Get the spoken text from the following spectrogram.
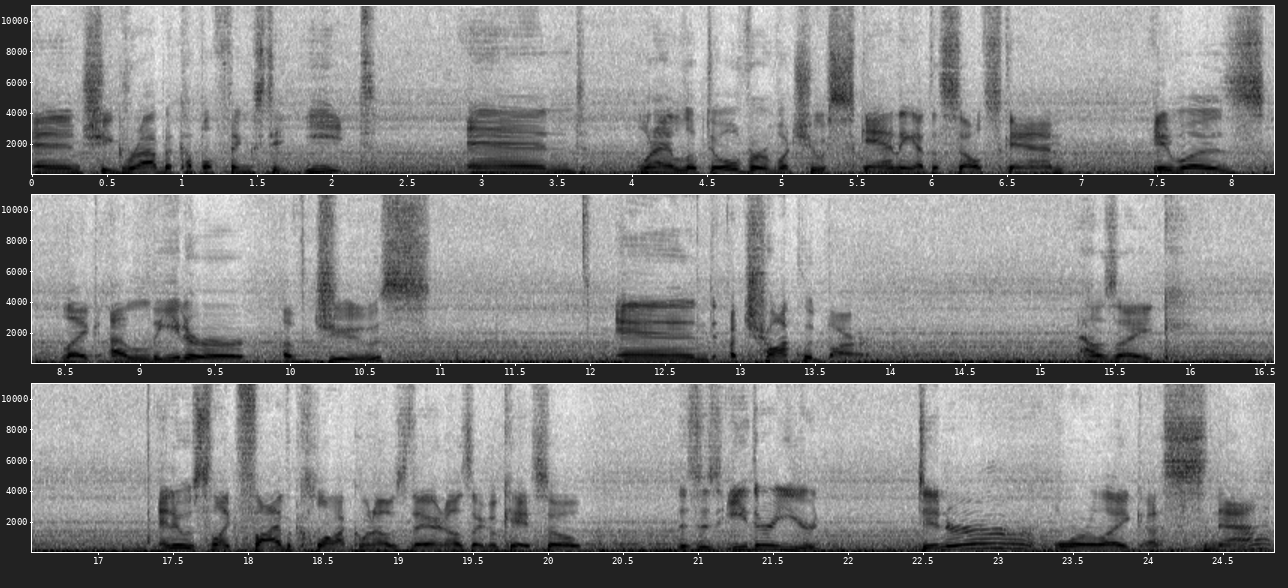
and she grabbed a couple things to eat, and when I looked over what she was scanning at the self scan, it was like a liter of juice and a chocolate bar. I was like, and it was like five o'clock when I was there, and I was like, okay, so this is either your dinner or like a snack.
